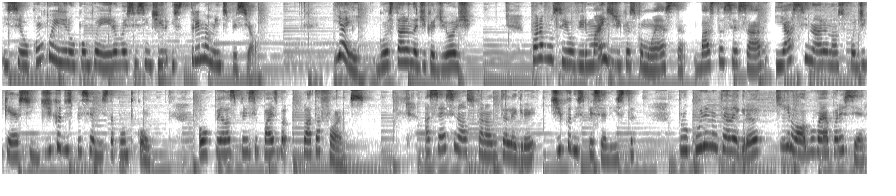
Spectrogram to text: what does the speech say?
e seu companheiro ou companheira vai se sentir extremamente especial. Aí, gostaram da dica de hoje? Para você ouvir mais dicas como esta, basta acessar e assinar o nosso podcast dicadoespecialista.com ou pelas principais plataformas. Acesse nosso canal do Telegram, Dica do Especialista, procure no Telegram que logo vai aparecer.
